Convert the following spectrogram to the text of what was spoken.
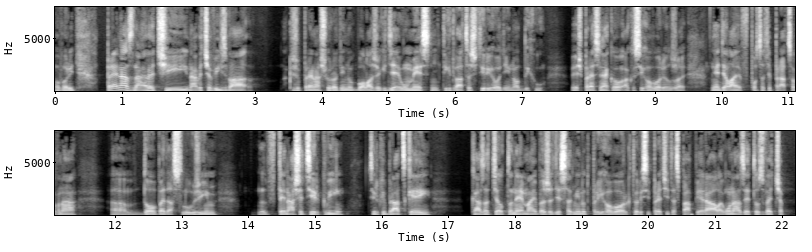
hovoriť. Pre nás najväčší, najväčšia výzva akože pre našu rodinu bola, že kde umiestniť tých 24 hodín oddychu. Vieš, presne ako, ako si hovoril, že nedela je v podstate pracovná, do obeda slúžim. V tej našej cirkvi, cirkvi bratskej, kázateľ to nemá iba, že 10 minút príhovor, ktorý si prečíta z papiera, ale u nás je to zväčša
